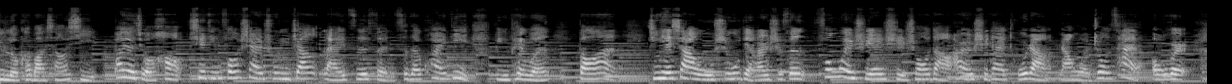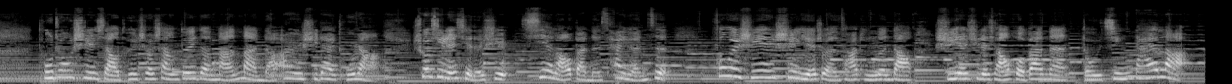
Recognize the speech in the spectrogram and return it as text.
娱乐快报消息八月九号谢霆锋晒出一张来自粉丝的快递并配文报案今天下午十五点二十分风味实验室收到二十袋土壤让我种菜 over 图中是小推车上堆的满满的二十袋土壤收信人写的是谢老板的菜园子风味实验室也转发评论道实验室的小伙伴们都惊呆了。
